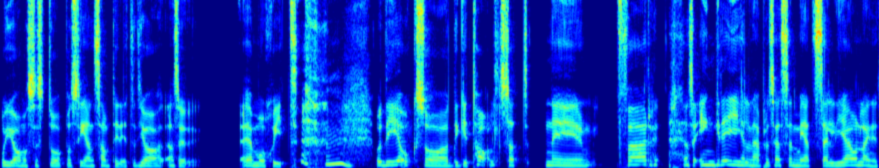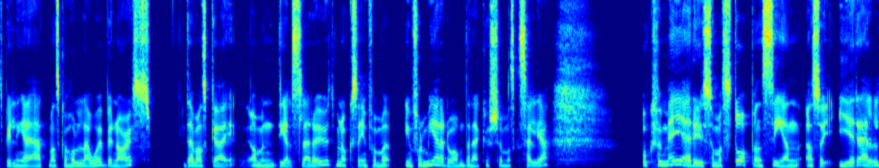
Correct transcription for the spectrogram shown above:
och jag måste stå på scen samtidigt, att jag, alltså, jag mår skit. Mm. och det är också digitalt, så att när, för, alltså en grej i hela den här processen med att sälja onlineutbildningar är att man ska hålla webinars, där man ska ja, men dels lära ut, men också informa, informera då om den här kursen man ska sälja. Och för mig är det ju som att stå på en scen, alltså IRL,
